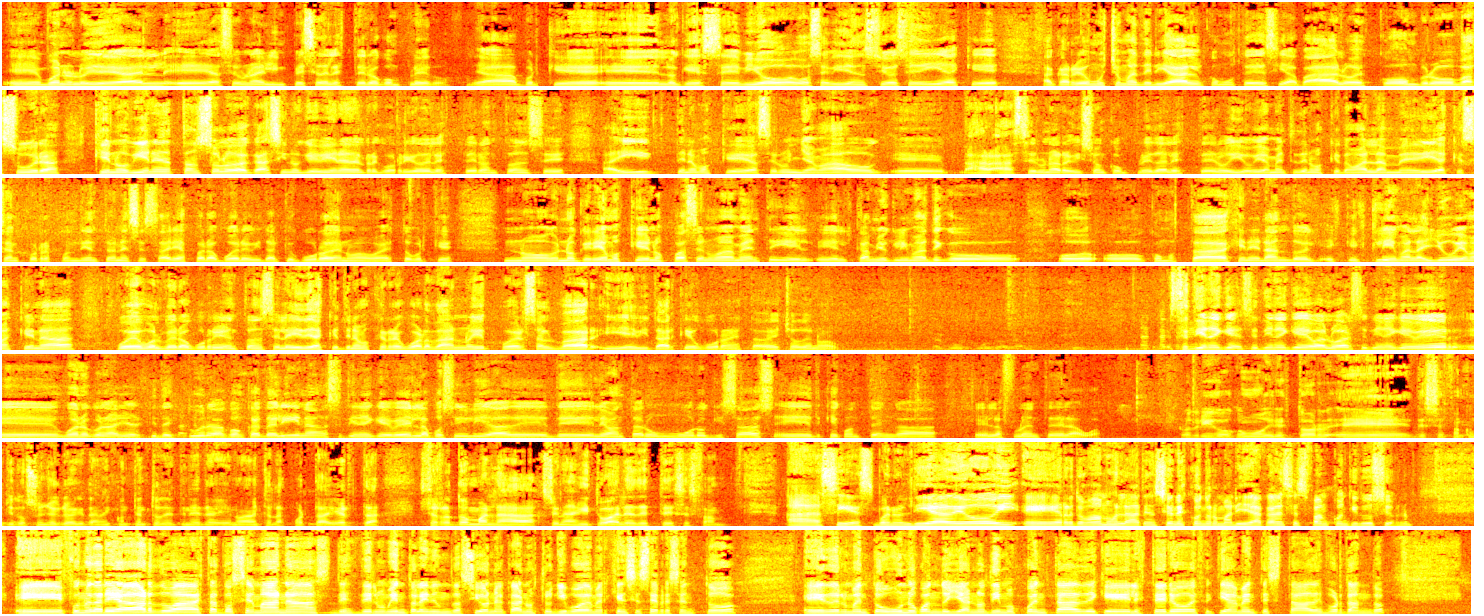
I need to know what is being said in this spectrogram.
Eh, bueno, lo ideal es hacer una limpieza del estero completo, ya porque eh, lo que se vio o se evidenció ese día es que acarreó mucho material, como usted decía, palos, escombros, basura, que no viene tan solo de acá, sino que viene del recorrido del estero. Entonces ahí tenemos que hacer un llamado eh, a, hacer una revisión completa del estero y obviamente tenemos que tomar las medidas que sean correspondientes o necesarias para poder evitar que ocurra de nuevo esto, porque no, no queremos que nos pase nuevamente y el, el cambio climático o, como está generando el, clima, la lluvia más que nada, puede volver a ocurrir. Entonces la idea es que tenemos que resguardarnos y poder salvar y evitar que ocurran estos hechos de nuevo. Se tiene que se tiene que evaluar, se tiene que ver, eh, bueno, con el área de arquitectura, con Catalina, se tiene que ver la posibilidad de, levantar un muro quizás eh, que contenga el afluente del agua. Rodrigo, como director eh, de CEFAN Constitución, yo creo que también contento de tener eh, nuevamente las puertas abiertas. ¿Se retoman las acciones habituales de este CESFAM? Así es. Bueno, el día de hoy eh, retomamos las atenciones con normalidad acá en CESFAM Constitución. fue una tarea ardua estas dos semanas, desde el momento de la inundación acá nuestro equipo de emergencia se presentó desde el momento uno cuando ya nos dimos cuenta de que el estero efectivamente se estaba desbordando.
